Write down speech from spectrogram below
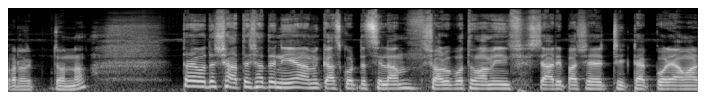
করার জন্য। তাই ওদের সাথে সাথে নিয়ে আমি কাজ করতেছিলাম। সর্বপ্রথম আমি চারিপাশে ঠিকঠাক করে আমার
